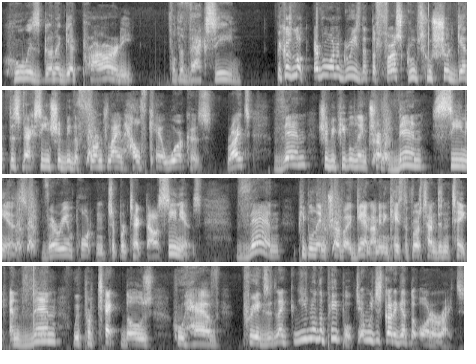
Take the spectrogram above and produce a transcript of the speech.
Who is gonna get priority for the vaccine? Because look, everyone agrees that the first groups who should get this vaccine should be the frontline healthcare workers, right? Then should be people named Trevor. Then seniors. Very important to protect our seniors. Then people named Trevor again. I mean, in case the first time didn't take. And then we protect those who have pre-exist, like, you know, the people. We just gotta get the order right.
